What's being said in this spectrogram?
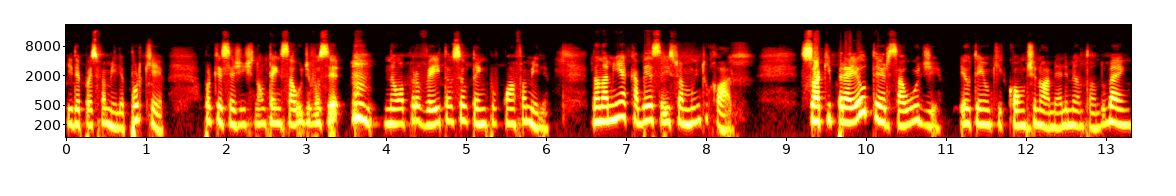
e depois família. Por quê? Porque se a gente não tem saúde, você não aproveita o seu tempo com a família. Então, na minha cabeça, isso é muito claro. Só que para eu ter saúde, eu tenho que continuar me alimentando bem,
